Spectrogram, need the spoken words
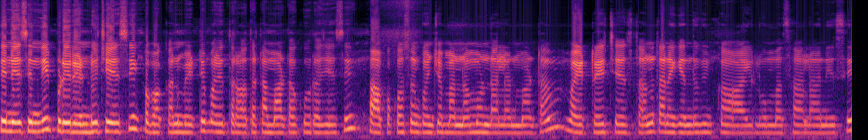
తినేసింది. ఇప్పుడు ఈ రెండు చేసి ఇంకా పక్కన పెట్టి మళ్ళీ తర్వాత టమాటా కూర చేసి పాప కోసం కొంచెం అన్నం ఉండాలన్నమాట వైట్ రైస్ చేస్తాను. తనకి ఎందుకు ఇంకా ఆయిల్ మసాలా అనేసి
